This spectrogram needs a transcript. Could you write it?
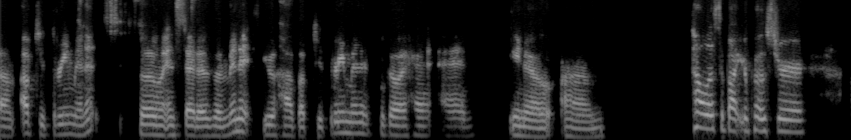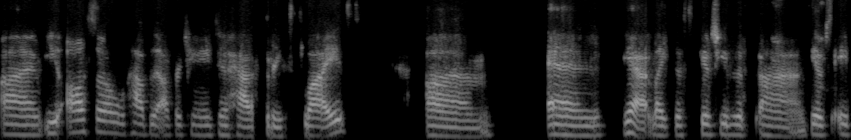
um, up to three minutes. So instead of a minute, you have up to three minutes to go ahead and, you know, um, tell us about your poster. Um, you also have the opportunity to have three slides. And yeah, like this gives you the uh, gives a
